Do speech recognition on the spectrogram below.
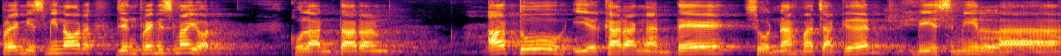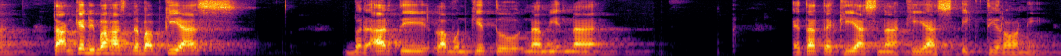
premis minor jeung premis mayor. Kulantaran atuh iya karangan teh sunnah macaken Bismillah. Tangke dibahas nebab kias. Berarti lamun kitu namina eta teh kiasna kias iktironi.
